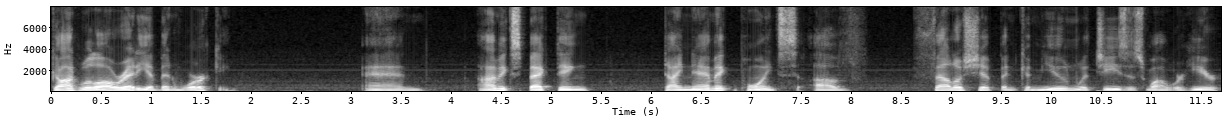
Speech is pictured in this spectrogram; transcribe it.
God will already have been working. And I'm expecting dynamic points of fellowship and commune with Jesus while we're here.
